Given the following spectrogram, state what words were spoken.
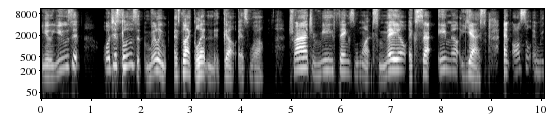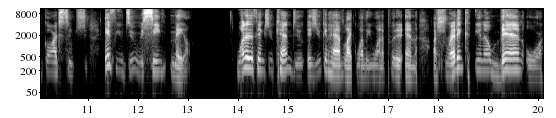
you use it or just lose it. Really, it's like letting it go as well trying to read things once mail accept email yes. And also in regards to if you do receive mail one of the things you can do is you can have like whether you want to put it in a shredding you know bin or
